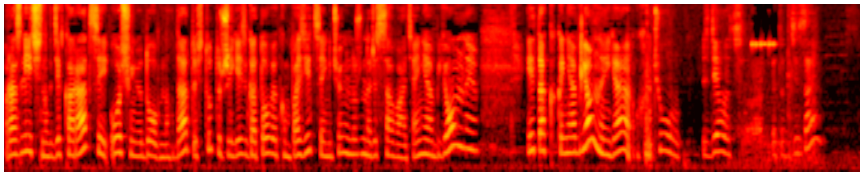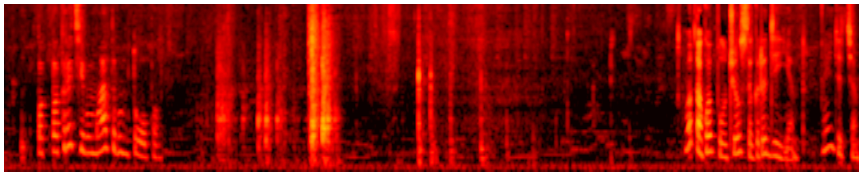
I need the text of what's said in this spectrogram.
различных декораций, очень удобных, да, то есть тут уже есть готовая композиция, ничего не нужно рисовать. Они объемные, и так как они объемные, я хочу сделать этот дизайн покрыть его матовым топом. Вот такой получился градиент. Видите?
